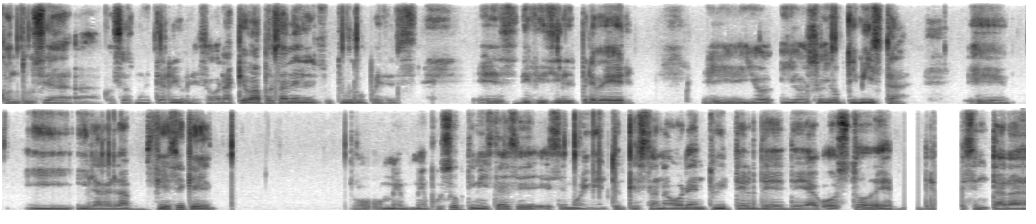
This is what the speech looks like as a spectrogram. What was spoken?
conduce a, a, cosas muy terribles. Ahora, ¿qué va a pasar en el futuro? Pues es, es difícil prever. Eh, yo, yo soy optimista eh, y, la verdad, fíjese que me, puso optimista ese, ese movimiento en que están ahora en Twitter de, agosto, de, presentar a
